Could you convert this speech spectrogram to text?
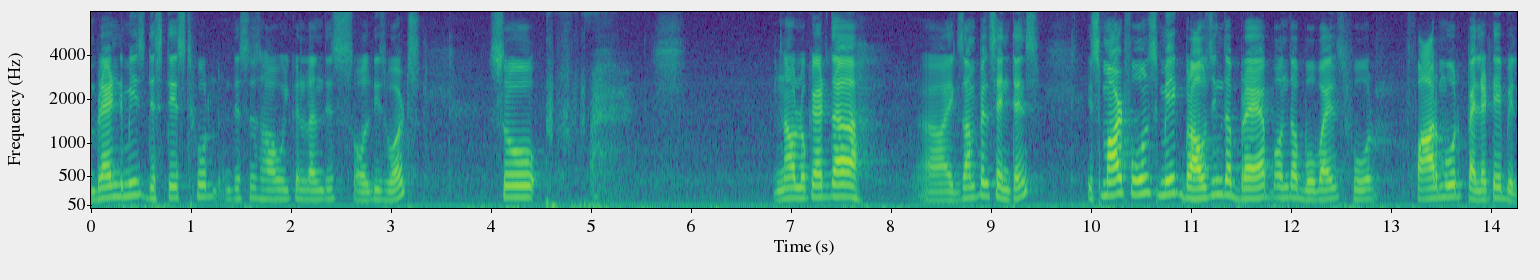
blend means distasteful. This is how you can learn this all these words. So now look at the uh, example sentence. Smartphones make browsing the web on the mobiles for far more palatable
